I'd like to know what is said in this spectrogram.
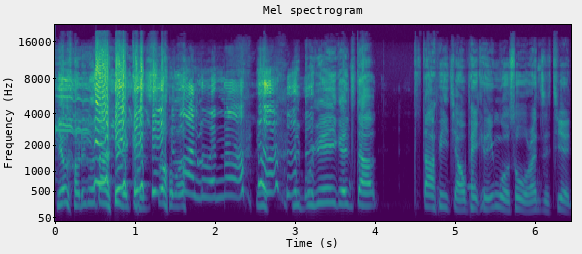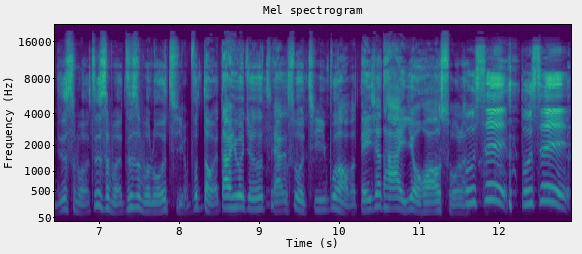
你有考虑过大屁的感受吗？乱伦哦！你不愿意跟大大屁交配，可是因为我说我卵子借你，这是什么？这是什么？这是什么逻辑？我不懂。大屁会觉得说怎样是我基因不好吗？等一下他阿姨有话要说了。不是不是，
